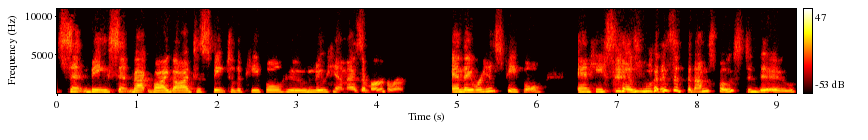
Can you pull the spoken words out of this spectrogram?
sent, being sent back by God to speak to the people who knew him as a murderer. And they were his people. And he says, What is it that I'm supposed to do?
